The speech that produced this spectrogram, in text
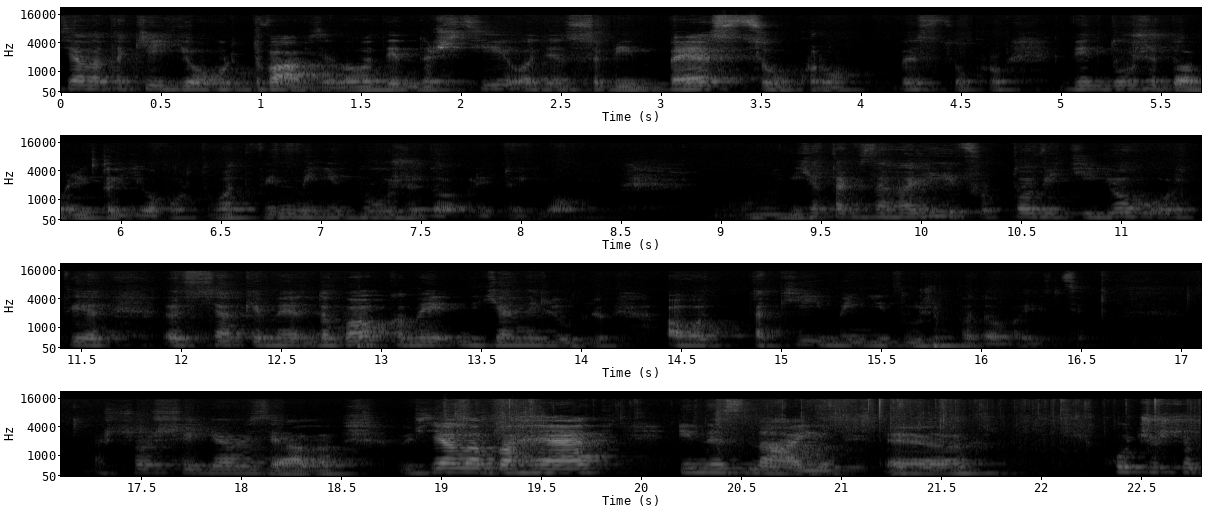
взяла такий йогурт, два взяла, один дочці, один собі, без цукру. Без цукру. Він дуже добрий той йогурт. От він мені дуже добрий той йогурт. Я так взагалі фруктові ті йогурти е, всякими добавками я не люблю. А от такий мені дуже подобається. А що ще я взяла? Взяла багет і не знаю. Е, хочу, щоб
